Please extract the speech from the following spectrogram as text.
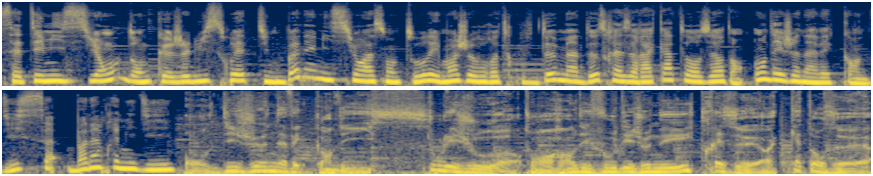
cette émission. Donc, euh, je lui souhaite une bonne émission à son tour. Et moi, je vous retrouve demain de 13h à 14h dans On déjeune avec Candice. Bon après-midi. On déjeune avec Candice. Tous les jours, ton rendez-vous déjeuner, 13h, 14h.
